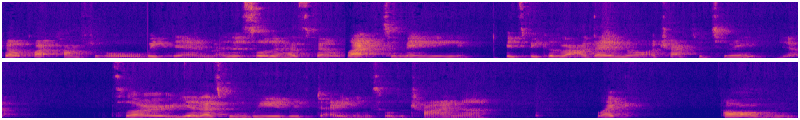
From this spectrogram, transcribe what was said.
felt quite comfortable with them, and it sort of has felt like to me it's because I, they're not attracted to me. Yeah. So yeah, that's been weird with dating, sort of trying to like um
